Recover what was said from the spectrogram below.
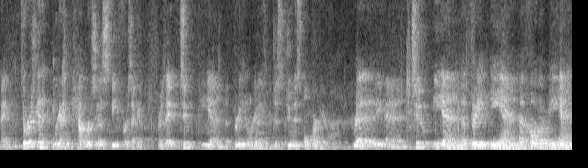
Okay, so we're just gonna we're gonna count. We're just gonna speak for a second. We're gonna say two e the three, and we're gonna just do this whole part here. Ready and two e the three e the four e n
